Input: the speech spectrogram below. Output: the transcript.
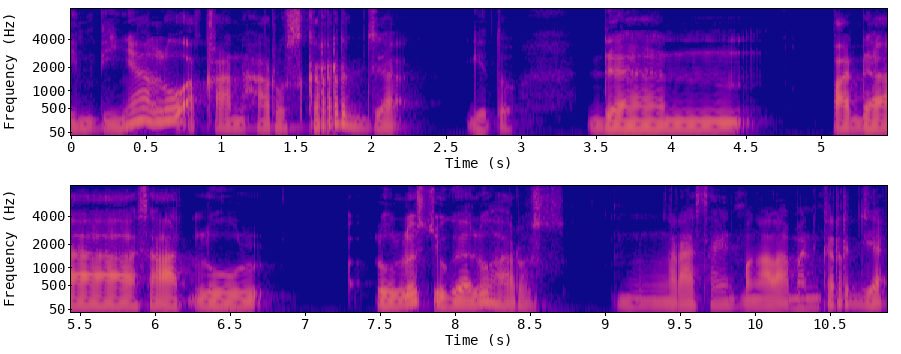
intinya lu akan harus kerja gitu. Dan pada saat lu lulus juga lu harus ngerasain pengalaman kerja.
